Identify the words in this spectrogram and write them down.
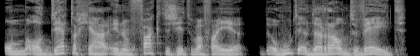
om al 30 jaar in een vak te zitten waarvan je de hoed en de rand weet.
